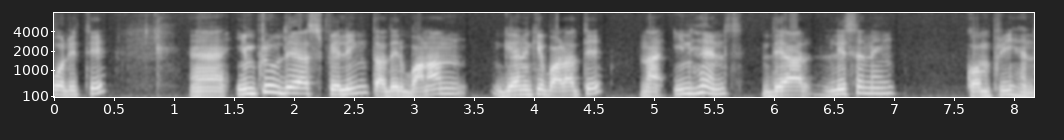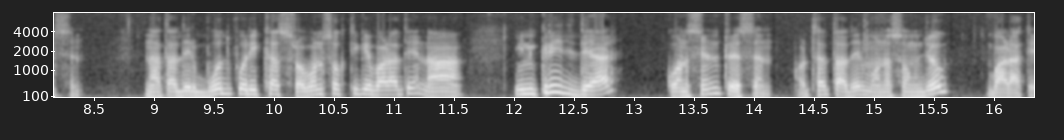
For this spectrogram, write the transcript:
করতে ইমপ্রুভ দেয়ার স্পেলিং তাদের বানান জ্ঞানকে বাড়াতে, না ইনহেন্স দেয়ার লিসেনিং কম্প্রিহেনশন না তাদের বোধ পরীক্ষা শ্রবণ শক্তিকে বাড়াতে, না ইনক্রিজ দেয়ার কনসেন্ট্রেশন অর্থাৎ তাদের মনোসংযোগ বাড়াতে।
